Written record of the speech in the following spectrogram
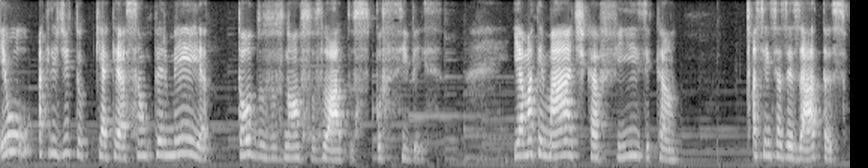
Eu acredito que a criação permeia todos os nossos lados possíveis. E a matemática, a física, as ciências exatas,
